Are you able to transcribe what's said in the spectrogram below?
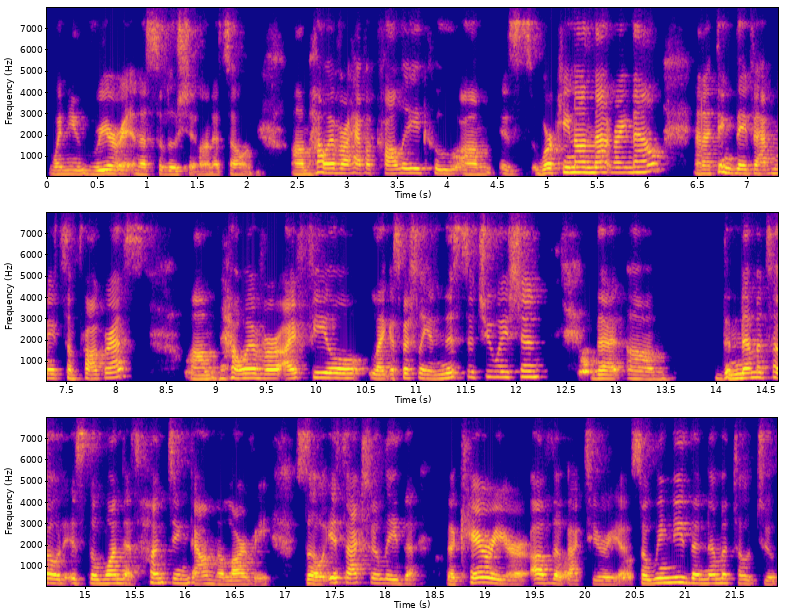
when you rear it in a solution on its own. Um, however, I have a colleague who um, is working on that right now, and I think they've have made some progress. Um, however, I feel like, especially in this situation, that um, the nematode is the one that's hunting down the larvae. So it's actually the the carrier of the bacteria. So we need the nematode to,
